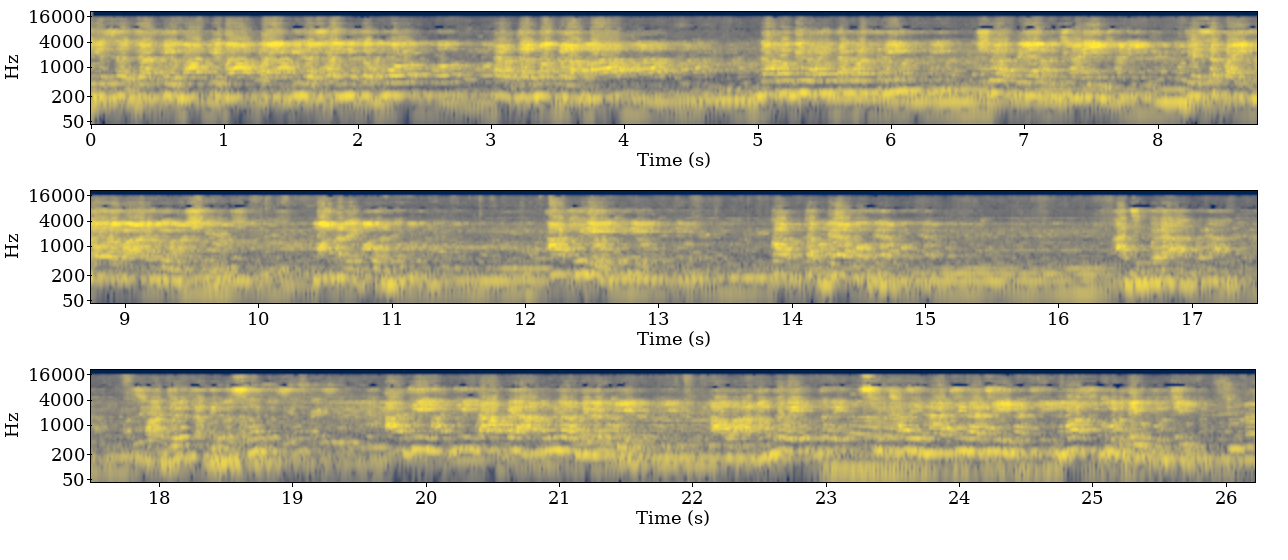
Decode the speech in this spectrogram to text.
ದೇಶ ಜಾತಿ ಮಾತೆ ಮಾಪ ವೀರ ಸೈನಿಕ তার জন্মকলা মা নববিবাহিতা পত্নী ছুয়া পিলাকে ছাড়ি দেশ পাই গৌরব আনবে ଅଛି ମନେ ରେଖ ଆଖିରେ କର୍ତ୍ତବ୍ୟ ଆଜି ପରା ସ୍ୱାଧୀନତା ଦିବସ ଆଜି ତା ପାଇଁ ଆନନ୍ଦର ଦିନଟିଏ নাও আনা হয়ে সেখানে নাচি নাচি মশগুল হয়ে উঠেছি। শুনো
